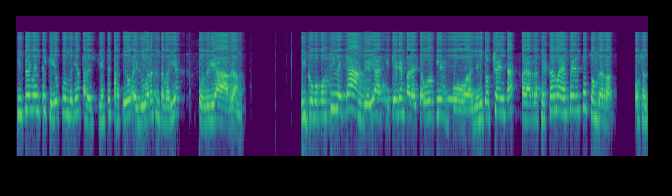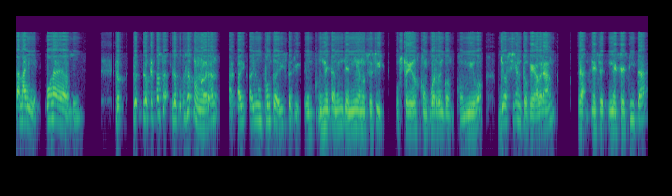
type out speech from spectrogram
Simplemente que yo pondría para el siguiente partido, en lugar de Santa María, pondría a Abraham. Y como posible cambio, ya, si quieren para el segundo tiempo, al minuto 80, para refrescar la defensa, Sombra Ramos o Santa María, una de dos. Lo- lo que pasa lo que pasa con Abraham, hay, hay un punto de vista que netamente mío, no sé si ustedes dos concuerden con- conmigo. Yo siento que Abraham o sea, nece- necesita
